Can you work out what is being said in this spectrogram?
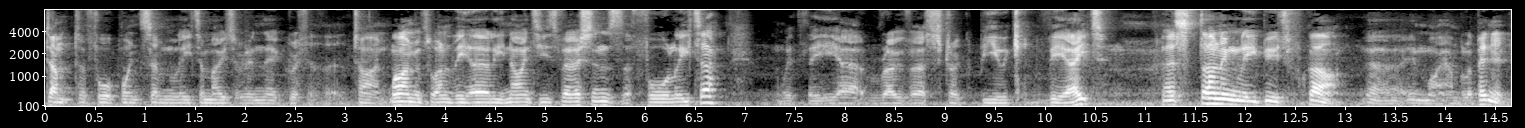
dumped a 4.7 litre motor in their Griffith at the time. Mine was one of the early 90s versions, the 4 litre, with the uh, Rover stroke Buick V8. A stunningly beautiful car, uh, in my humble opinion.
